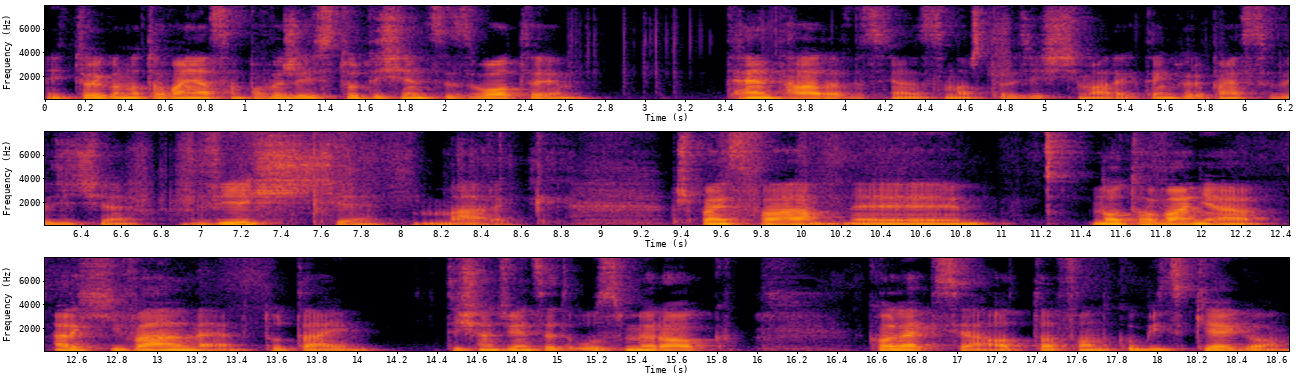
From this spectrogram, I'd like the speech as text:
i którego notowania są powyżej 100 tysięcy złotych. Ten talar wyceniony jest na 40 marek. Ten, który Państwo widzicie, 200 marek. Proszę Państwa, yy, notowania archiwalne. Tutaj 1908 rok, kolekcja Otto von Kubickiego.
